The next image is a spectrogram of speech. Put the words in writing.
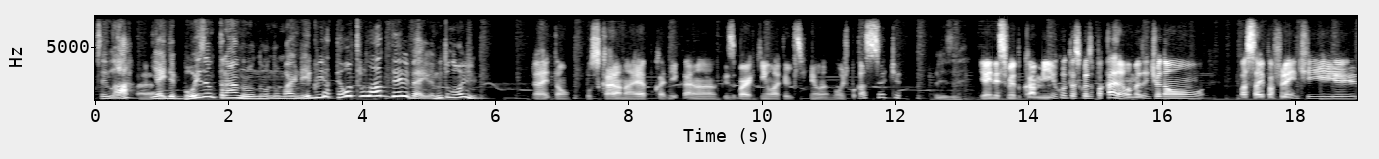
Sei lá. É. E aí depois entrar no, no, no Mar Negro e até o outro lado dele, velho. É muito longe. É, então. Os caras na época ali, cara, aqueles barquinhos lá que eles tinham, é longe pra cacete. Pois é. E aí nesse meio do caminho acontece coisa pra caramba, mas a gente vai dar um. passar aí pra frente e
